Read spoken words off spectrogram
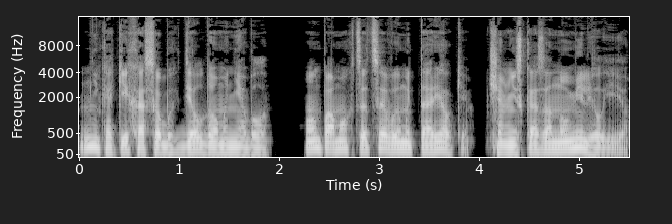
Никаких особых дел дома не было. Он помог ЦЦ вымыть тарелки, чем несказанно умилил ее.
